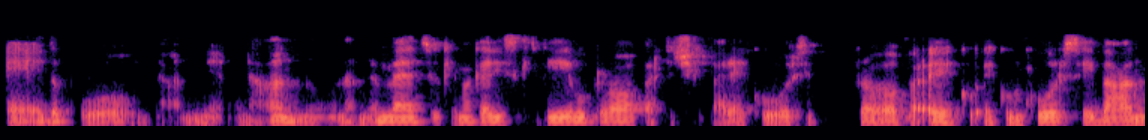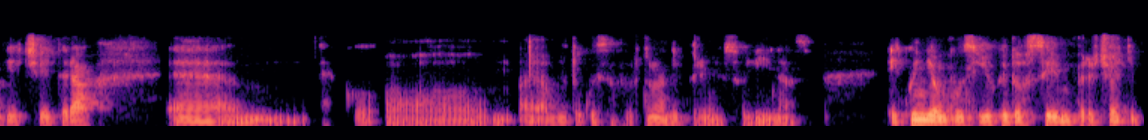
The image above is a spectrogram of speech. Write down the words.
e dopo un anno, un anno, un anno e mezzo che magari scrivevo, provavo a partecipare ai corsi, provavo a, ai, ai concorsi, ai bandi, eccetera, ehm, ecco, ho, ho, avuto questa fortuna del premio Solinas. E quindi è un consiglio che do sempre, cioè ti,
